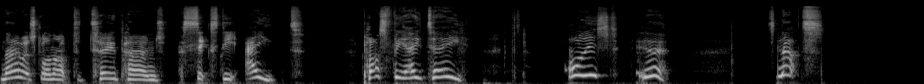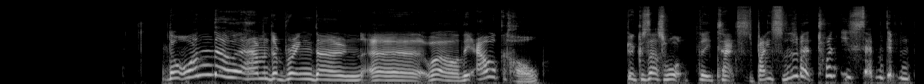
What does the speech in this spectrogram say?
Now it's gone up to two pounds sixty eight plus VAT. Honest, yeah, it's nuts. No wonder we're having to bring down, uh, well, the alcohol, because that's what the tax is based on. There's about 27 different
